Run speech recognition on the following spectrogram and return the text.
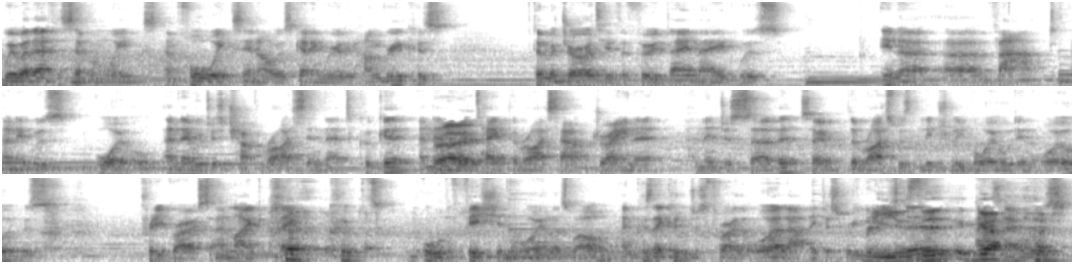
We were there for seven weeks, and four weeks in, I was getting really hungry because the majority of the food they made was in a, a vat and it was oil and they would just chuck rice in there to cook it and then they would take the rice out drain it and then just serve it so the rice was literally boiled in oil it was pretty gross and like they cooked all the fish in the oil as well and because they couldn't just throw the oil out they just reused, Reused it, it? and so it was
